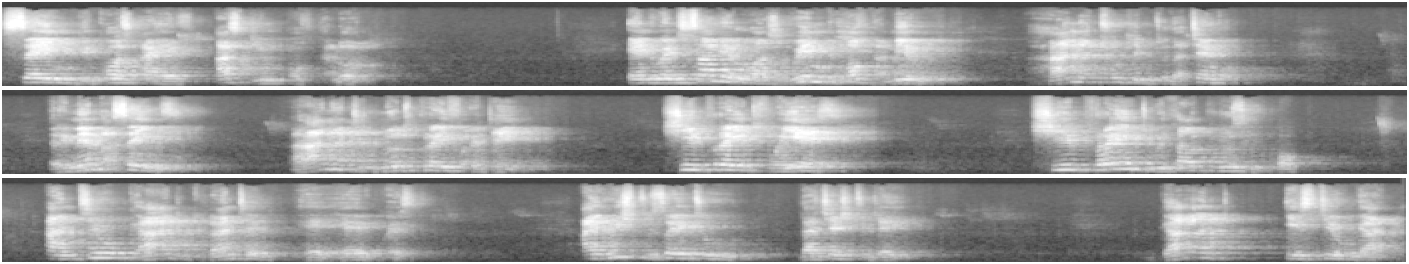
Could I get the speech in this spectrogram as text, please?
saying, Because I have asked him of the Lord. And when Samuel was weaned of the milk, Hannah took him to the temple. Remember, saints, Hannah did not pray for a day. She prayed for years. She prayed without losing hope until God granted her, her request. I wish to say to the church today God is still God,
